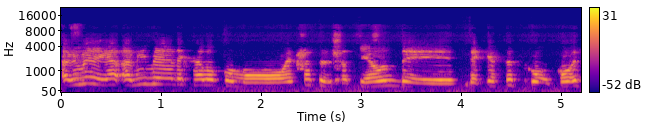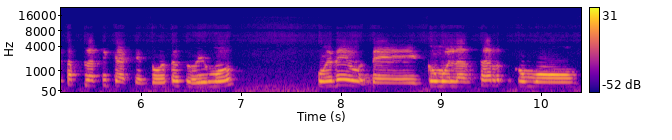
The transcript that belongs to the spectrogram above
A mí, me a mí me ha dejado como esta sensación de, de que esta, como, esta plática que tuvimos puede de como lanzar como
